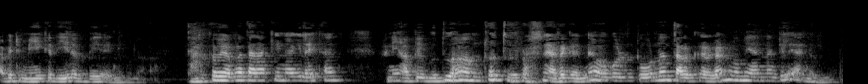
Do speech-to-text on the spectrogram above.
අපිට මේක දීලා බේරෙන්න පුළුවන්. තර්ක වෙන තරක් ඉන්නවා කියලා හිතන්නේ. අනේ අපි බුදුහාමුදුරුවෝ ප්‍රශ්න අරගෙන ඕගොල්ලන්ට ඕන නම් තර්ක කරගන්න මම යන්නම් කියලා යන්න පුළුවන්.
